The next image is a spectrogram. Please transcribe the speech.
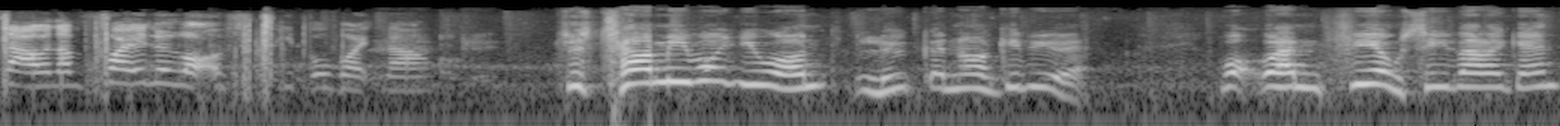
down. I'm fighting a lot of people right now. Just tell me what you want, Luke, and I'll give you it. What? Um, Theo, see that again?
